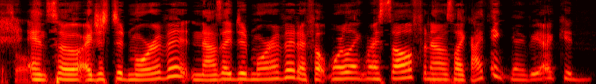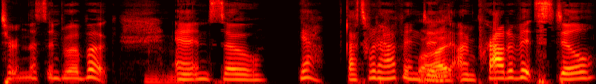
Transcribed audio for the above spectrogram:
Awesome. And so I just did more of it. And as I did more of it, I felt more like myself. And I was like, I think maybe I could turn this into a book. Mhm. And so, yeah, that's what happened. Well, and I- am proud of it still.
